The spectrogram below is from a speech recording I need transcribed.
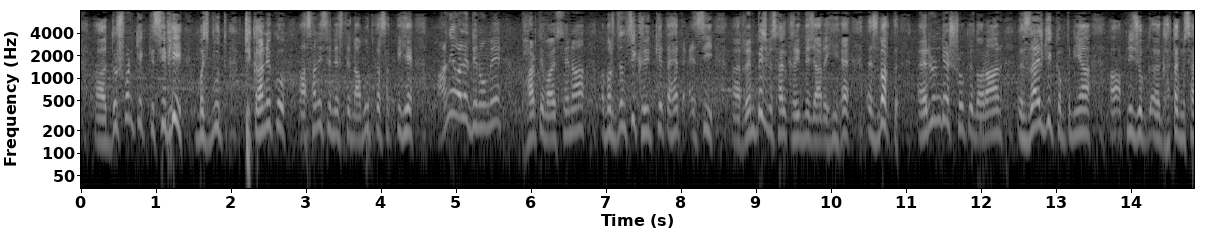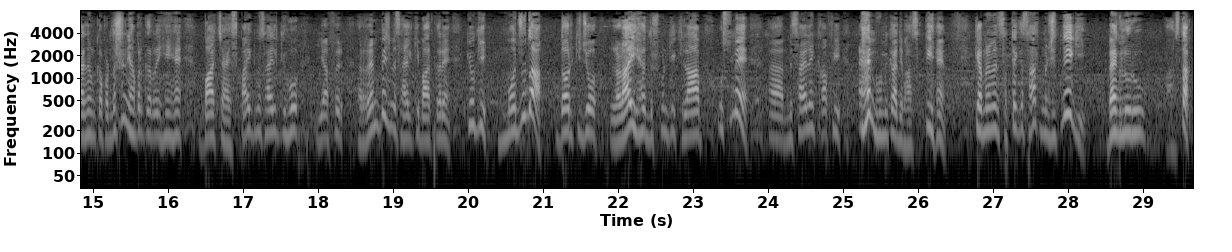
दुश्मन के किसी भी मज़बूत ठिकाने को आसानी से नस्ते नाबूद कर सकती है। आने वाले दिनों में भारतीय वायुसेना इमरजेंसी खरीद के तहत ऐसी रैमपेज मिसाइल खरीदने जा रही है। इस वक्त एयर इंडिया शो के दौरान इसराइल की कंपनियाँ अपनी जो घातक मिसाइल है उनका प्रदर्शन यहाँ पर कर रही हैं। बात चाहे स्पाइक मिसाइल की हो या फिर रेमपेज मिसाइल की बात करें, क्योंकि मौजूदा दौर की जो लड़ाई है दुश्मन के खिलाफ, उसमें मिसाइलें काफ़ी अहम भूमिका निभा सकती हैं। कैमरामैन सत्य के साथ मंजित नेगी, बेंगलुरु, आज तक।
